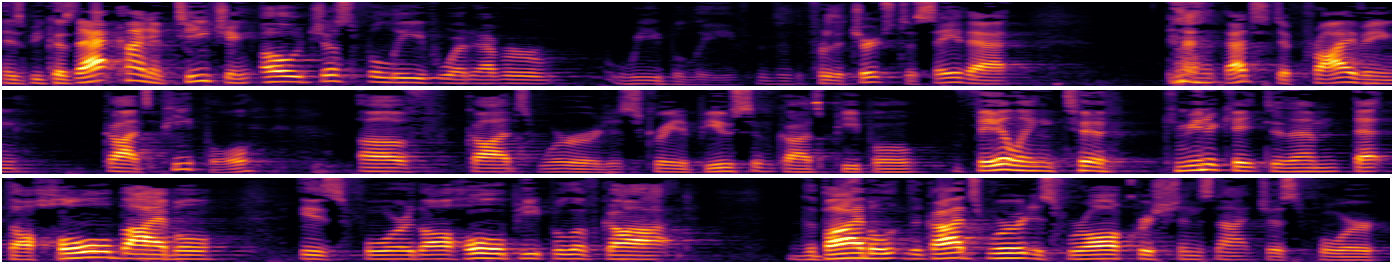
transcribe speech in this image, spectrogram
is because that kind of teaching, oh, just believe whatever we believe. For the church to say that, that's depriving God's people of God's word. It's great abuse of God's people, failing to communicate to them that the whole Bible is for the whole people of God. The Bible, the God's word is for all Christians, not just for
